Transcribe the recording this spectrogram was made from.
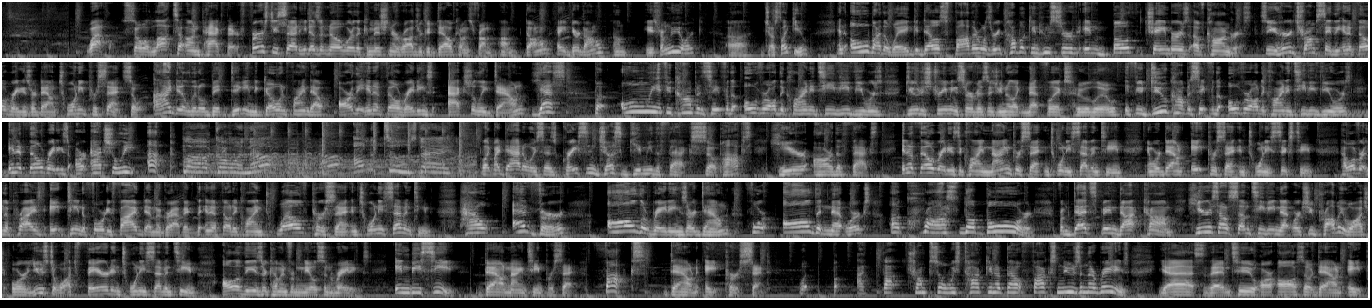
Wow, so a lot to unpack there. First, he said he doesn't know where the commissioner Roger Goodell comes from. Um, Donald, hey, dear Donald, um, he's from New York uh, just like you. And oh, by the way, Goodell's father was a Republican who served in both chambers of Congress. So you heard Trump say the NFL ratings are down 20%. So I did a little bit digging to go and find out are the NFL ratings actually down? Yes but only if you compensate for the overall decline in TV viewers due to streaming services, you know, like Netflix, Hulu. If you do compensate for the overall decline in TV viewers, NFL ratings are actually up. Love going up on a Tuesday. Like my dad always says, Grayson, just give me the facts. So, Pops, here are the facts. NFL ratings declined 9% in 2017 and were down 8% in 2016. However, in the prized 18 to 45 demographic, the NFL declined 12% in 2017. However, all the ratings are down for all the networks across the board. From Deadspin.com, here's how some TV networks you probably watch or used to watch fared in 2017. All of these are coming from Nielsen ratings. NBC down 19%, Fox down 8%. What? But I thought Trump's always talking about Fox News and their ratings. Yes, them too are also down 8%.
